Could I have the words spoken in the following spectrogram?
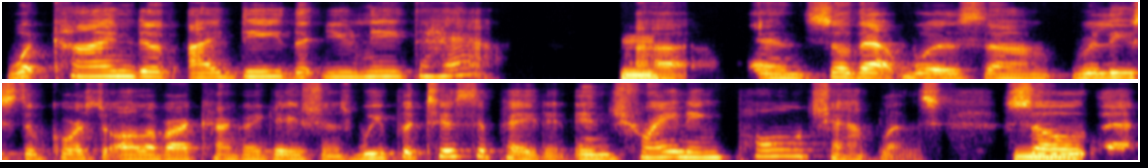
what kind of ID that you need to have. Mm. Uh, and so that was um, released, of course, to all of our congregations. We participated in training poll chaplains so mm. that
